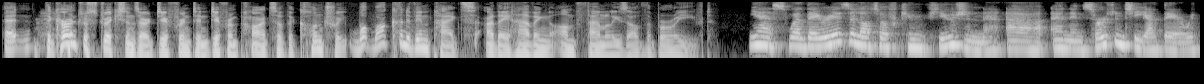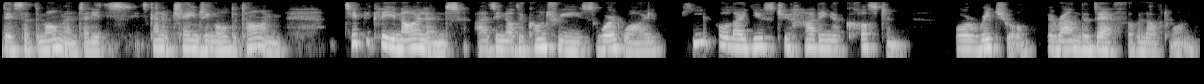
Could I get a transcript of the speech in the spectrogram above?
The current restrictions are different in different parts of the country. What, what kind of impacts are they having on families of the bereaved? Yes, well, there is a lot of confusion uh, and uncertainty out there with this at the moment, and it's it's kind of changing all the time. Typically, in Ireland, as in other countries worldwide, people are used to having a custom or ritual around the death of a loved one.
